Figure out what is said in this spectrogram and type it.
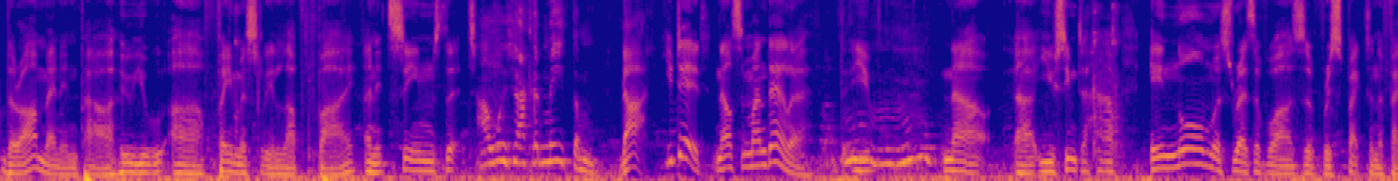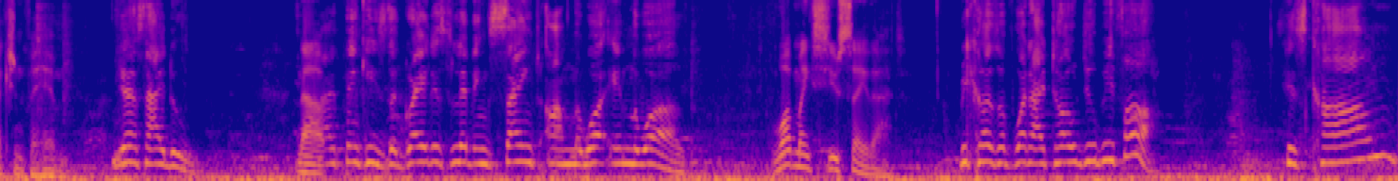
there are men in power who you are famously loved by, and it seems that. I wish I could meet them. Ah, you did, Nelson Mandela. Mm-hmm. You now uh, you seem to have enormous reservoirs of respect and affection for him. Yes, I do. Now, I think he's the greatest living saint on the wo- in the world. What makes you say that? Because of what I told you before. His calm,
